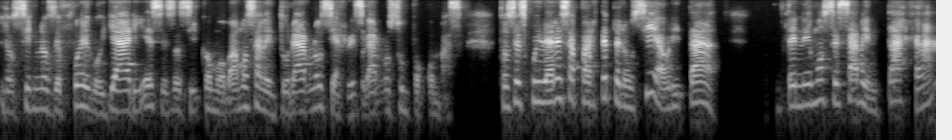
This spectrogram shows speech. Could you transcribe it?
los signos de fuego y Aries es así como vamos a aventurarnos y arriesgarnos un poco más. Entonces, cuidar esa parte, pero sí, ahorita tenemos esa ventaja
